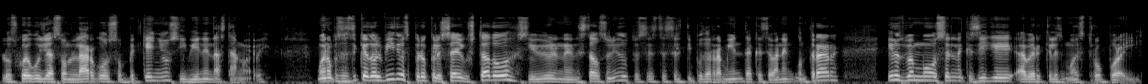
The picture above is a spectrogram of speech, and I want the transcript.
los juegos ya son largos o pequeños y vienen hasta 9. Bueno, pues así quedó el vídeo. Espero que les haya gustado. Si viven en Estados Unidos, pues este es el tipo de herramienta que se van a encontrar. Y nos vemos en la que sigue a ver qué les muestro por ahí.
